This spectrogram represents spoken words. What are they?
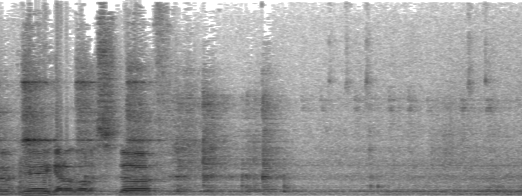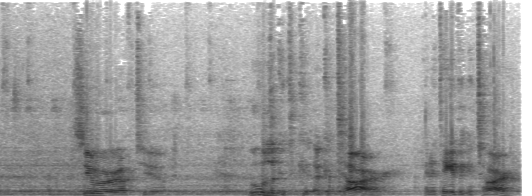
Okay, got a lot of stuff. see what we're up to. Ooh, look at the, a guitar. Can I take it the guitar?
